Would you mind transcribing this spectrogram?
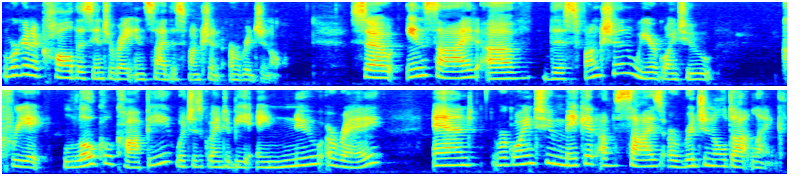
And we're going to call this int array inside this function original. So inside of this function, we are going to create local copy, which is going to be a new array and we're going to make it of size original.length.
